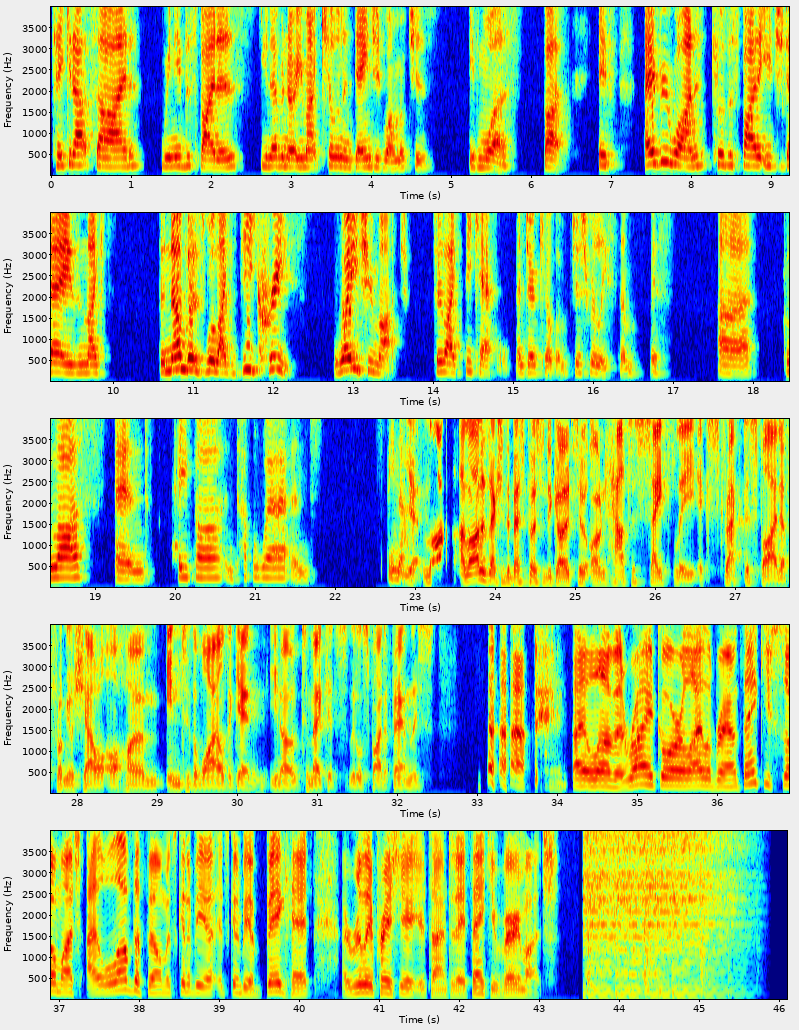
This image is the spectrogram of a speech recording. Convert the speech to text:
take it outside. We need the spiders. You never know, you might kill an endangered one, which is even worse. But if everyone kills a spider each day, then like the numbers will like decrease way too much. So like be careful and don't kill them. Just release them with uh glass and paper and Tupperware and be nice. Yeah, Alana's actually the best person to go to on how to safely extract a spider from your shower or home into the wild again, you know, to make its little spider families. I love it. Ryan Corr, Lila Browne, thank you so much. I love the film. It's gonna be a it's gonna be a big hit. I really appreciate your time today. Thank you very much.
